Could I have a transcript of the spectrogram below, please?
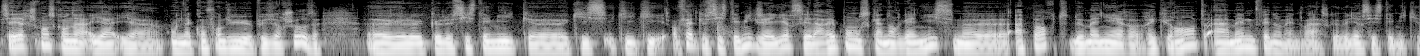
C'est-à-dire que je pense qu'on a, y a, y a, on a confondu plusieurs choses. Euh, que le systémique, euh, qui, en fait, le systémique, j'allais dire, c'est la réponse qu'un organisme euh, apporte de manière récurrente à un même phénomène. Voilà ce que veut dire systémique.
